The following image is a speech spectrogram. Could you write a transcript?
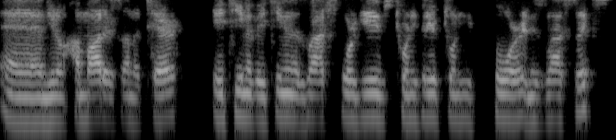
And, you know, Hamad is on a tear 18 of 18 in his last four games, 23 of 24 in his last six.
